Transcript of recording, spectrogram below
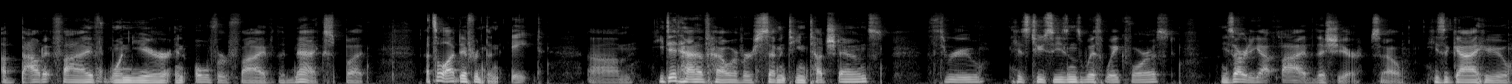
about at five one year and over five the next, but that's a lot different than eight. Um, he did have, however, 17 touchdowns through his two seasons with Wake Forest. He's already got five this year. So he's a guy who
